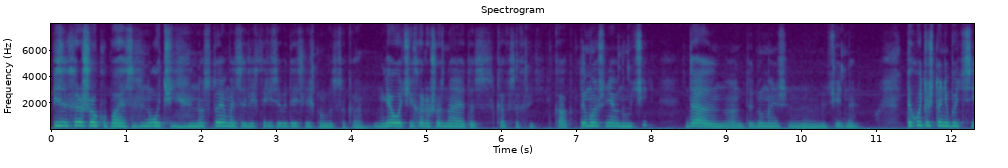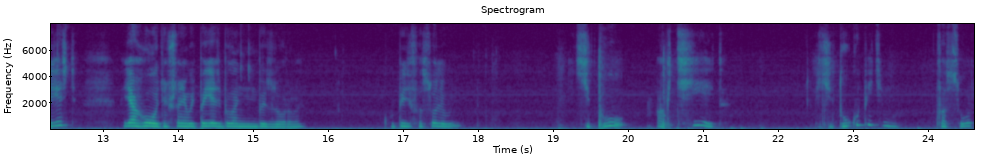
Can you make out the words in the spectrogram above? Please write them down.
Бизнес хорошо окупается, ну, очень, но стоимость электричества воды слишком высока. Я очень хорошо знаю это, как сохранить. Как? Ты можешь меня научить? Да, ну, ты думаешь, учить, да? Ты хочешь что-нибудь съесть? Я голоден, что-нибудь поесть было бы здорово. Купить фасоль. Еду? А где это? Еду купить ему? Фасоль.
